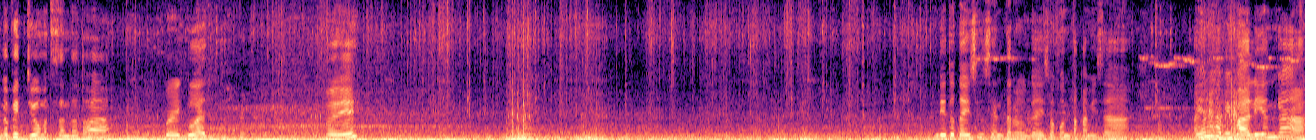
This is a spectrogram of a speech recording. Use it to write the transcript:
nga video matasanda to ha? Very good. Okay dito tayo sa central guys. Papunta kami sa ayan happy valley yun ga ah.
